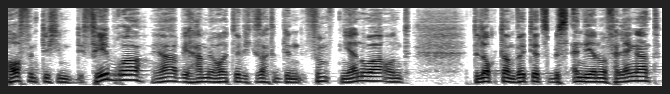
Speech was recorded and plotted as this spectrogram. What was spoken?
hoffentlich im Februar, ja, wir haben ja heute, wie gesagt den 5. Januar und der Lockdown wird jetzt bis Ende Januar verlängert,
